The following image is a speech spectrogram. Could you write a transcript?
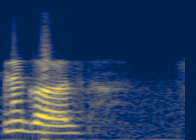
那个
